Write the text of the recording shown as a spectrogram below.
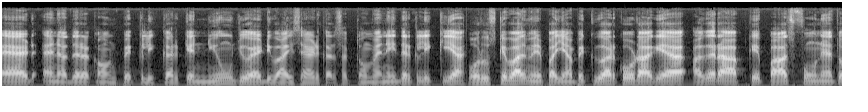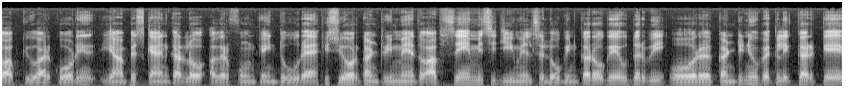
एड एन अदर अकाउंट पे क्लिक करके न्यू जो है डिवाइस ऐड कर सकता हूँ। मैंने इधर क्लिक किया और उसके बाद मेरे पास यहाँ पे क्यू कोड आ गया। अगर आपके पास फ़ोन है तो आप क्यू कोड यहाँ पे स्कैन कर लो। अगर फ़ोन कहीं दूर है, किसी और कंट्री में है तो आप सेम इसी जी से लॉग करोगे उधर भी और कंटिन्यू पे क्लिक करके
